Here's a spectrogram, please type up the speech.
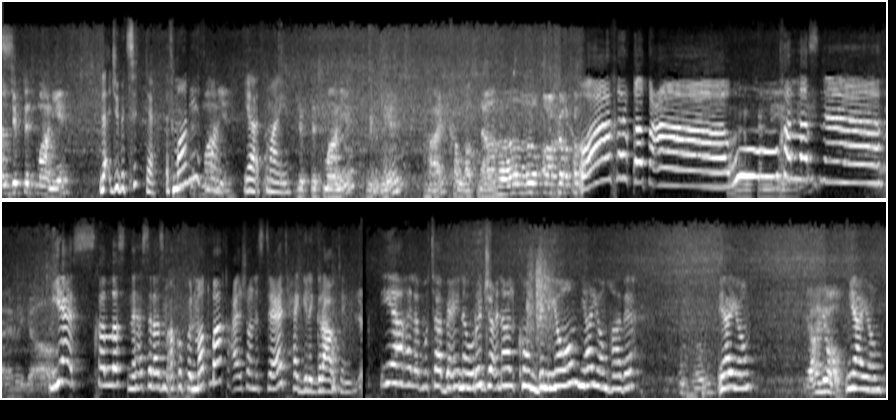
أنا جبت ثمانية. لا جبت ستة. ثمانية؟ ثمانية. ثمانية. يا ثمانية. جبت ثمانية. زين. هاي خلصناها. آخر قطعة. وآخر قطعة. ووو، مخليها. خلصنا. yes خلصنا. هسه لازم اكون في المطبخ علشان نستعد حق ال grouting يا هلا بمتابعينا ورجعنا لكم باليوم. يا يوم هذا. يا يوم. يا يوم. يا يوم.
